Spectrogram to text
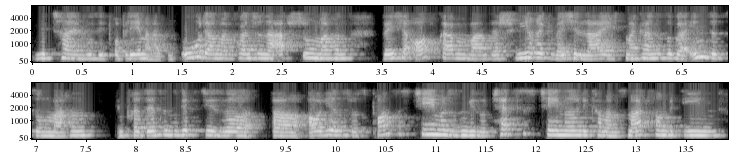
mitteilen, wo sie Probleme hatten. Oder man könnte eine Abstimmung machen, welche Aufgaben waren sehr schwierig, welche leicht. Man kann sogar in Sitzungen machen. Im Präsenzen gibt es diese äh, Audience Response Systeme, das sind wie so Chat-Systeme, die kann man am Smartphone bedienen.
